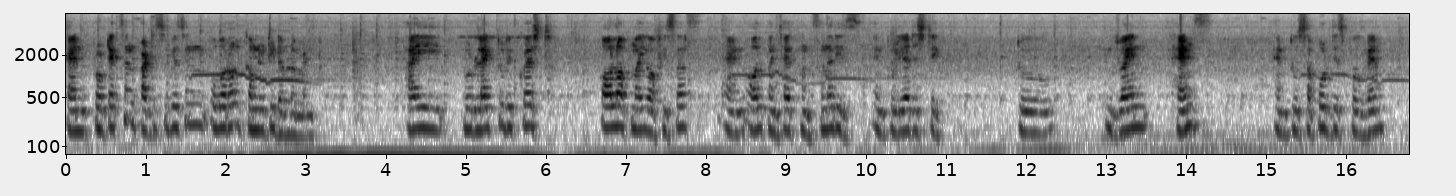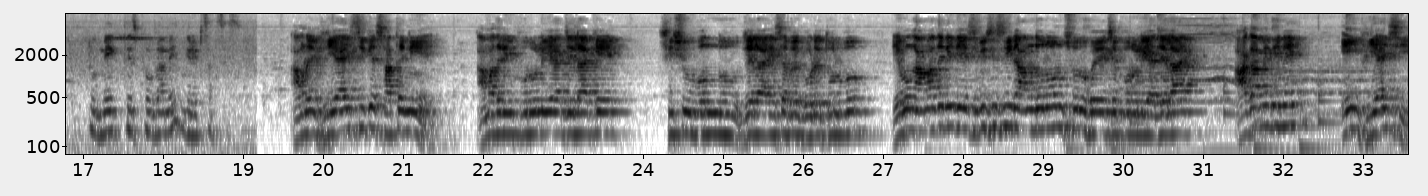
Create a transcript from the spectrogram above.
and protection participation overall community development. I would like to request all of my officers and all panchayat functionaries in Purulia district to join hands and to support this program to make this program a great success. আমরা ভিআইসিকে সাথে নিয়ে আমাদের এই পুরুলিয়া জেলাকে শিশু বন্ধু জেলা হিসাবে গড়ে তুলব এবং আমাদের এই যে এসবিসিসির আন্দোলন শুরু হয়েছে পুরুলিয়া জেলায়, আগামী দিনে এই ভিআইসি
